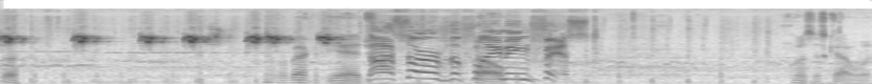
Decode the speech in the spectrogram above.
Huh. We're back at the edge. I serve the flaming fist. What does this guy want?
